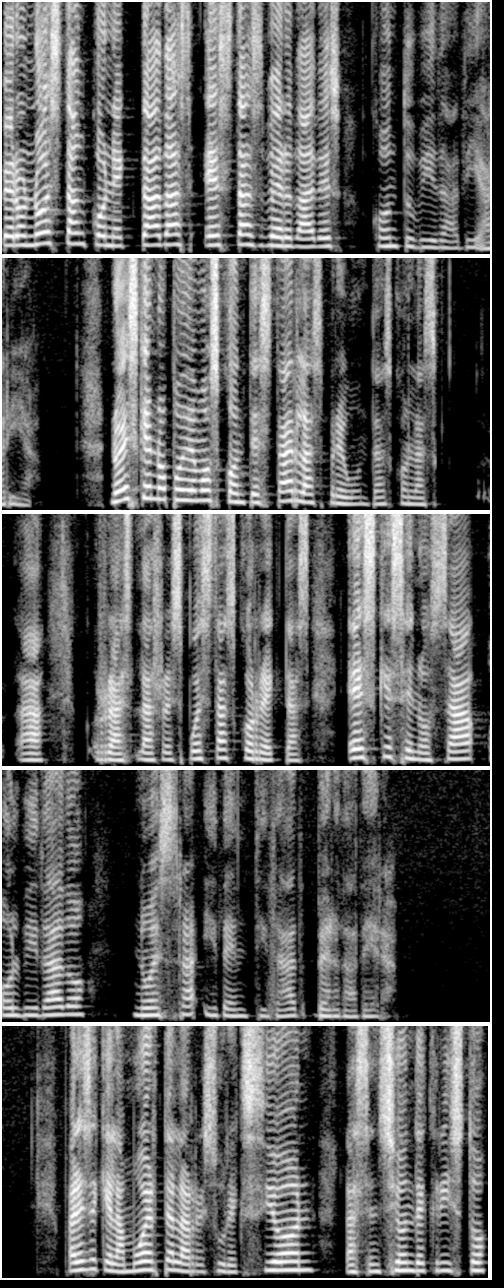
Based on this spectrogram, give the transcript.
pero no están conectadas estas verdades con tu vida diaria. No es que no podemos contestar las preguntas con las, ah, las respuestas correctas, es que se nos ha olvidado nuestra identidad verdadera. Parece que la muerte, la resurrección, la ascensión de Cristo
